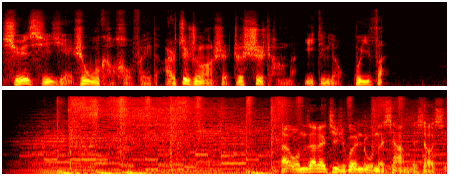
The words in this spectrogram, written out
学习也是无可厚非的，而最重要是这个市场呢一定要规范。来，我们再来继续关注呢下面的消息。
